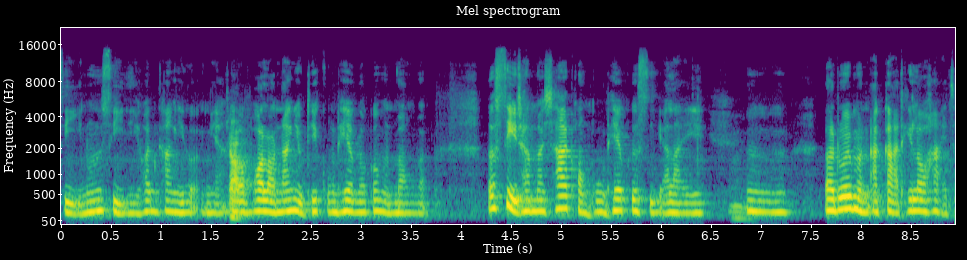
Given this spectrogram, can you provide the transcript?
สีนู่นสีนี้ค่อนข้างเยอะอย่างเงี้ยเราพอเรานั่งอยู่ที่กรุงเทพเราก็เหมือนมองแบบ แล้วสีธรรมชาติของกรุงเทพคือสีอะไรเออ แล้วด้วยเหมือนอากาศที่เราหายใจ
